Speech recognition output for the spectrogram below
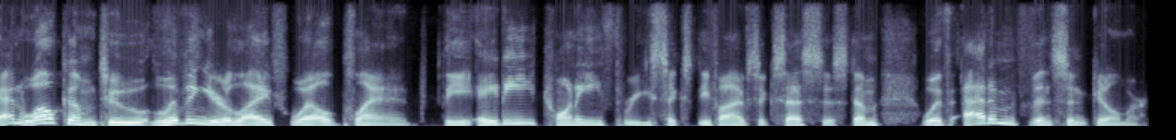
And welcome to Living Your Life Well Planned, the 80 20 365 success system with Adam Vincent Gilmer.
